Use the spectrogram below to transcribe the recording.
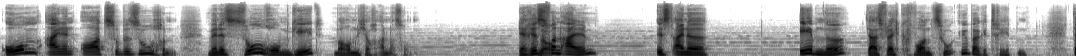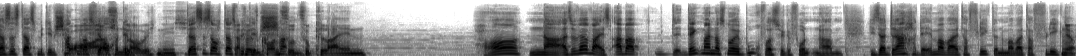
um einen Ort zu besuchen. Wenn es so rumgeht, warum nicht auch andersrum? Der Riss no. von allem ist eine Ebene, da ist vielleicht Quan zu übergetreten. Das ist das mit dem Schatten, Boah, was wir auch in dem. glaube ich nicht. Das ist auch das Dafür mit dem ist Konzu Schatten. zu klein. Oh, na, also wer weiß. Aber denk mal an das neue Buch, was wir gefunden haben. Dieser Drache, der immer weiter fliegt und immer weiter fliegt. Ja.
